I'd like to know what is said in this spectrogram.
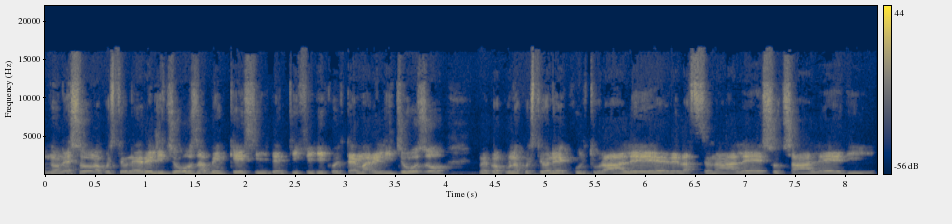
non è solo una questione religiosa, benché si identifichi col tema religioso, ma è proprio una questione culturale, relazionale, sociale, di,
